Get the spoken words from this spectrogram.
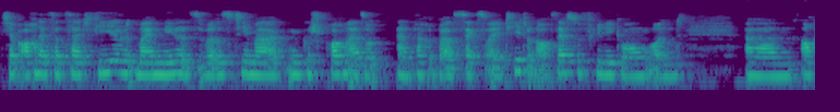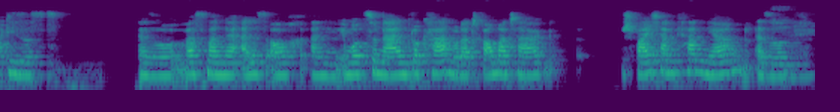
Ich habe auch in letzter Zeit viel mit meinen Mädels über das Thema gesprochen, also einfach über Sexualität und auch Selbstbefriedigung und ähm, auch dieses, also was man da alles auch an emotionalen Blockaden oder Traumata speichern kann, ja, also mhm.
